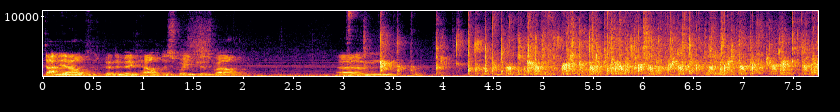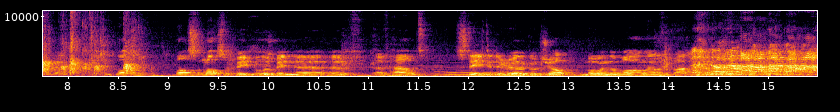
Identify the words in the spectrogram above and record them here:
Danielle has been a big help this week as well. Um, lots, lots and lots of people have been uh, have, have helped. Steve did a really good job mowing the lawn out the back.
